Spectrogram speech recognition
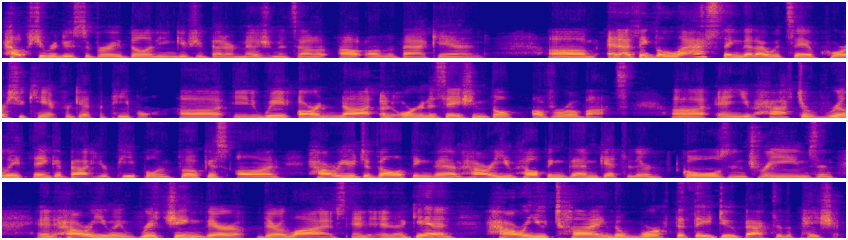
helps you reduce the variability and gives you better measurements out, out on the back end. Um, and I think the last thing that I would say, of course, you can't forget the people. Uh, we are not an organization built of robots. Uh, and you have to really think about your people and focus on how are you developing them? How are you helping them get to their goals and dreams? And, and how are you enriching their, their lives? And, and again, how are you tying the work that they do back to the patient?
